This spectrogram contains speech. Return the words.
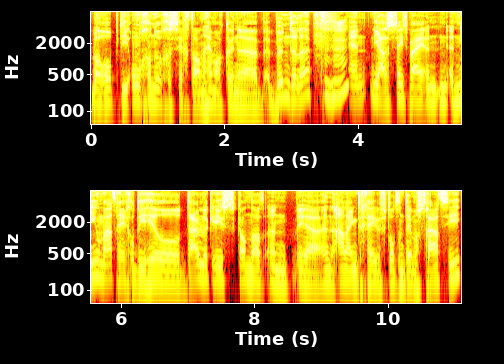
waarop die ongenoegen zich dan helemaal kunnen bundelen. Mm -hmm. En ja, steeds bij een, een nieuwe maatregel die heel duidelijk is, kan dat een, ja, een aanleiding te geven tot een demonstratie.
